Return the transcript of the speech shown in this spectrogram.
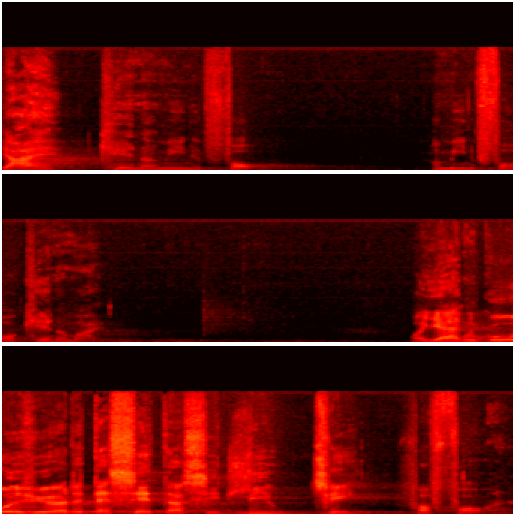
Jeg kender mine får, og mine får kender mig. Og jeg er den gode hyrde, der sætter sit liv til for fårene.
